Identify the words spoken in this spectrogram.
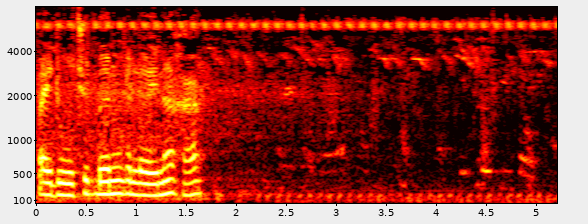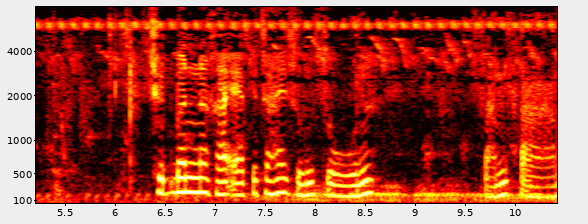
ไปดูชุดเบิ้ลกันเลยนะคะ ชุดเบิ้ลนะคะ แอดก็จะให้ศูนย์ศูนย์สามสาม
